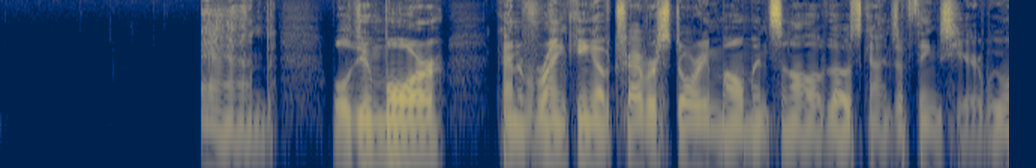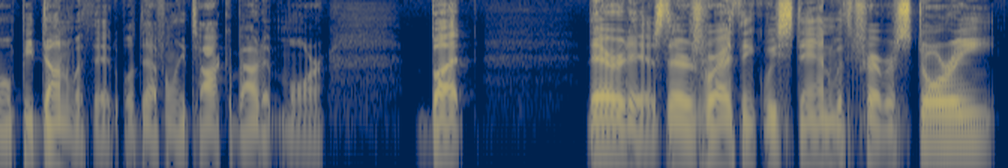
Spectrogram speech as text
And we'll do more kind of ranking of Trevor Story moments and all of those kinds of things here. We won't be done with it. We'll definitely talk about it more. But there it is. There's where I think we stand with Trevor Story,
